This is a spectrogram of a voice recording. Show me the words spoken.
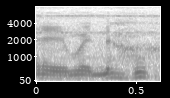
Ê mình đâu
